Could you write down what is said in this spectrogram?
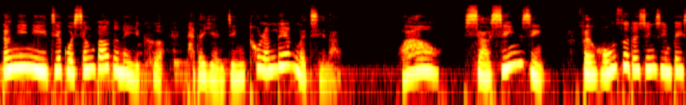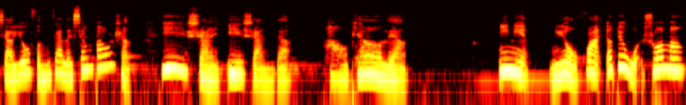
当妮妮接过香包的那一刻，她的眼睛突然亮了起来。哇哦，小星星！粉红色的星星被小优缝在了香包上，一闪一闪的，好漂亮。妮妮，你有话要对我说吗？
